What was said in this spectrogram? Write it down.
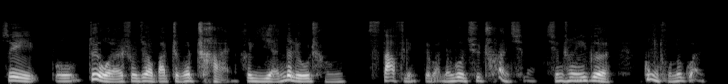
所以我对我来说，就要把整个产和研的流程 staffing，对吧？能够去串起来，形成一嗯个共同的管子。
